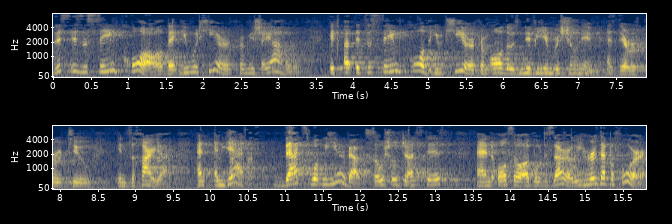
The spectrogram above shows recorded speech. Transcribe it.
this is the same call that you would hear from Yeshayahu. It, uh, it's the same call that you'd hear from all those Niviim Rishonim, as they're referred to in Zechariah. And, and yes, that's what we hear about, social justice and also Avodah Zarah. We heard that before.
